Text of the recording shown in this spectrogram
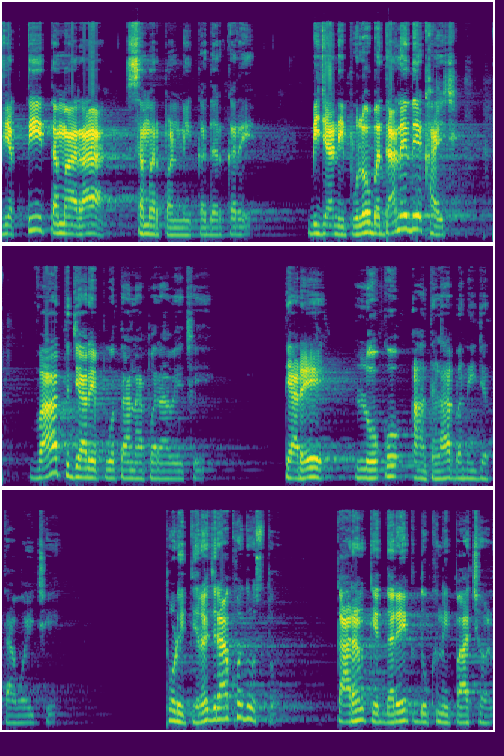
વ્યક્તિ તમારા સમર્પણની કદર કરે. બીજાની ભૂલો બધાને દેખાય છે. વાત જ્યારે પોતાના પર આવે છે, ત્યારે લોકો આંધળા બની જતા હોય છે. થોડી ધીરજ રાખો દોસ્તો, કારણ કે દરેક દુઃખની પાછળ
